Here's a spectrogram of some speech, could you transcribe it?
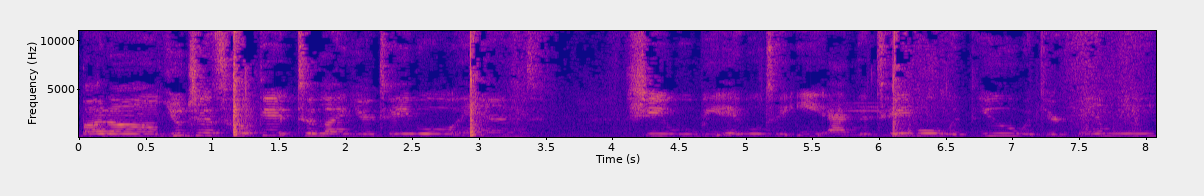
but um, you just hook it to like your table and she will be able to eat at the table with you, with your family.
